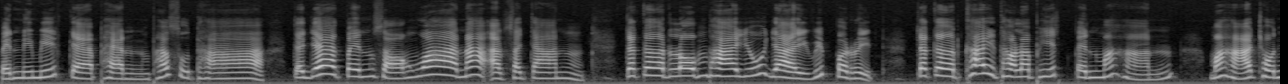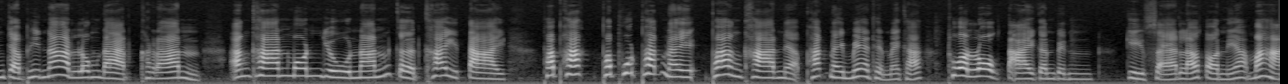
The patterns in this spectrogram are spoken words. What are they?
เป็นนิมิตแก่แผ่นพระสุธา จะแยกเป็นสองว่าน่าอัศจรรย์ จะเกิดลมพายุใหญ่วิปริต จะเกิดไข้ทรพิษเป็นมหันต์มหาชนจะพินาศลงดาดครัน อังคารมนอยู่นั้นเกิดไข้ตาย พระพักพระพุทธพักในพระอังคารเนี่ยพักในเมษเห็นไหมคะ ทั่วโลกตายกันเป็นกี่แสนแล้วตอนนี้มหา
